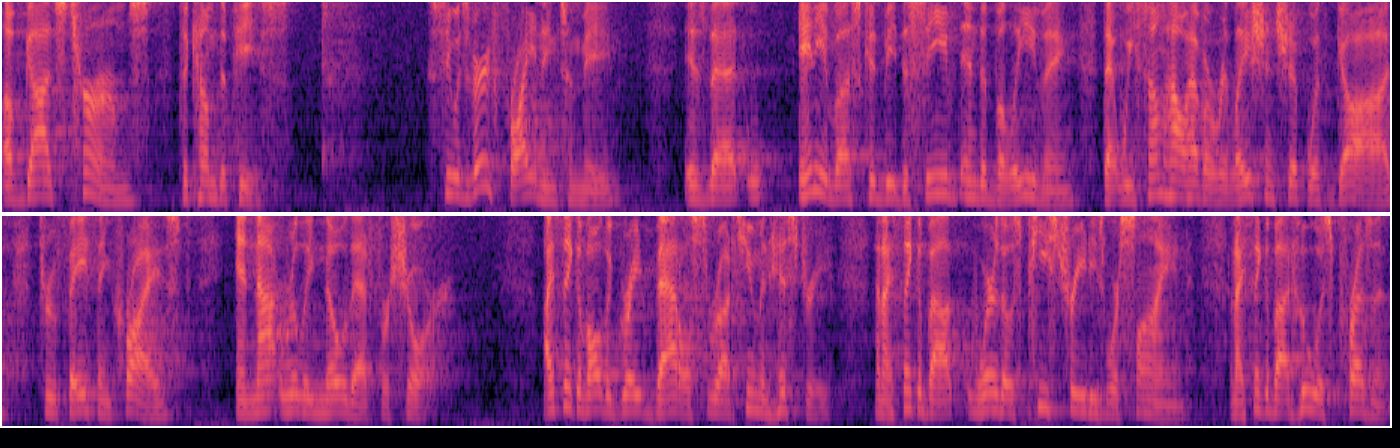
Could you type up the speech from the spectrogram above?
of God's terms to come to peace? See, what's very frightening to me is that any of us could be deceived into believing that we somehow have a relationship with God through faith in Christ and not really know that for sure. I think of all the great battles throughout human history, and I think about where those peace treaties were signed, and I think about who was present,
